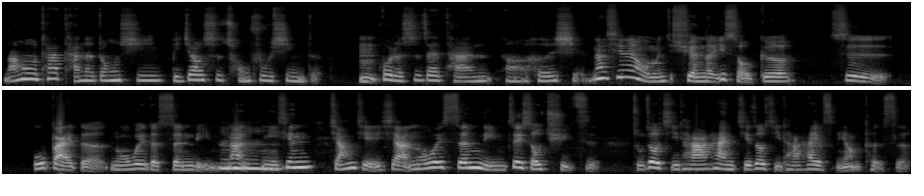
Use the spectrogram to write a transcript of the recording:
然后他弹的东西比较是重复性的，嗯，或者是在弹呃和弦。那现在我们选了一首歌是伍佰的《挪威的森林》，嗯，那你先讲解一下《挪威森林》这首曲子，主奏吉他和节奏吉他它有什么样的特色？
